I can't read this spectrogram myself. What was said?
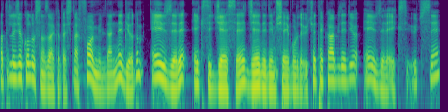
Hatırlayacak olursanız arkadaşlar formülden ne diyordum? e üzeri eksi cs, c dediğim şey burada 3'e tekabül ediyor. e üzeri eksi 3s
